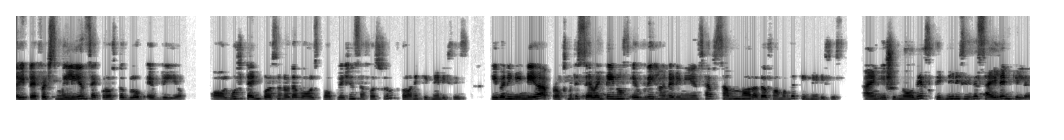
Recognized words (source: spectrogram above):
it affects millions across the globe every year. Almost 10% of the world's population suffers from chronic kidney disease. Even in India, approximately 17 of every 100 Indians have some or other form of the kidney disease. And you should know this kidney disease is a silent killer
